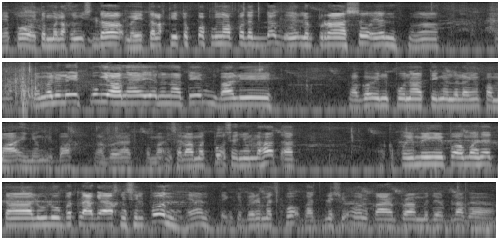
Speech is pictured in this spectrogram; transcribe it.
Ayan po, itong malaking isda. May talakitok pa pong napadagdag. Ayan, ilang praso. Ayan, mga yung maliliit po yan ay ano natin, bali gagawin po natin ano lang yan, pamain yung iba. Gagawin natin pamain. Salamat po sa inyong lahat at ako po yung may pamain at uh, lulubat lagi aking cellphone. Yan, thank you very much po. God bless you all. Karen from Middle Vlogger.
